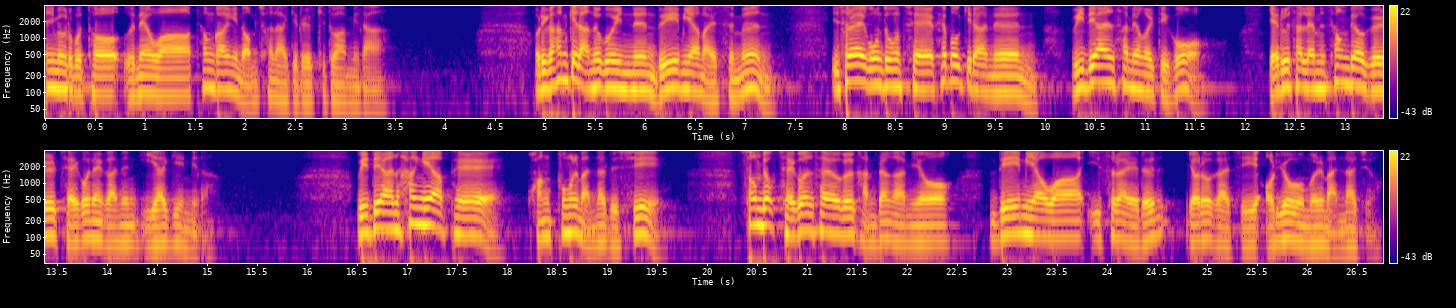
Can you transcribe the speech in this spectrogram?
하나님으로부터 은혜와 평강이 넘쳐나기를 기도합니다. 우리가 함께 나누고 있는 느헤미야 말씀은 이스라엘 공동체의 회복이라는 위대한 사명을 띠고 예루살렘 성벽을 재건해가는 이야기입니다. 위대한 항해 앞에 광풍을 만나듯이 성벽 재건 사역을 감당하며 느헤미야와 이스라엘은 여러 가지 어려움을 만나죠.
